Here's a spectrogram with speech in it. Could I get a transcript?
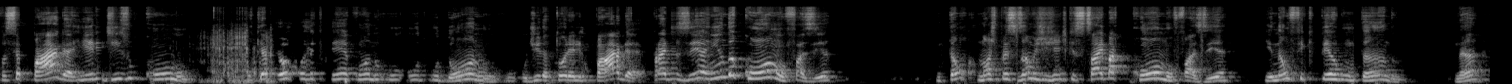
você paga e ele diz o como. Porque a pior coisa que tem é quando o, o, o dono, o, o diretor, ele paga para dizer ainda como fazer. Então, nós precisamos de gente que saiba como fazer e não fique perguntando, né?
